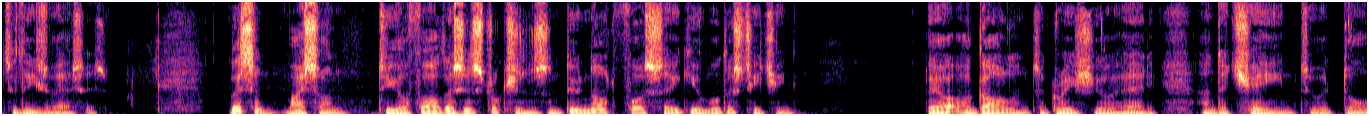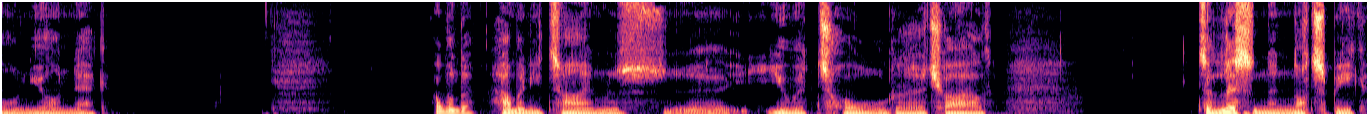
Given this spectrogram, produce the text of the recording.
to these verses. Listen, my son, to your father's instructions, and do not forsake your mother's teaching. They are a garland to grace your head and a chain to adorn your neck. I wonder how many times uh, you were told as a child to listen and not speak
